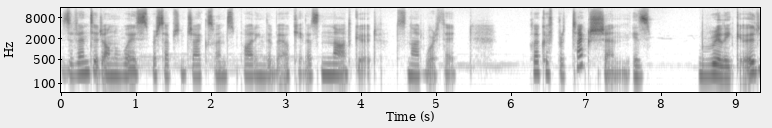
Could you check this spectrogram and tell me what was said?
Disadvantage on wisp perception checks when spotting the bear. Okay, that's not good. It's not worth it. Cloak of protection is really good,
